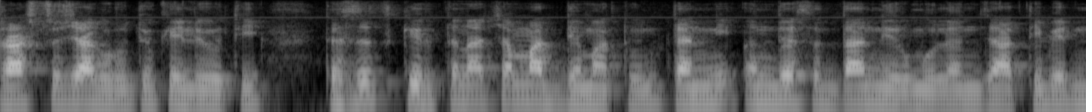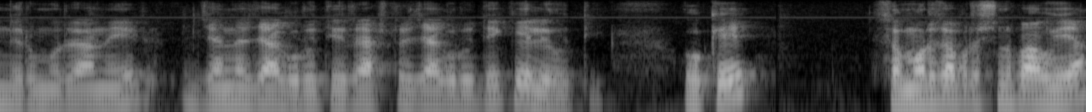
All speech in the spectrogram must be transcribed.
राष्ट्रजागृती केली होती. तसंच कीर्तनाच्या माध्यमातून त्यांनी अंधश्रद्धा निर्मूलन जातीभेद निर्मूलनाने जनजागृती राष्ट्रजागृती केली होती. ओके? समोरचा प्रश्न पाहूया.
